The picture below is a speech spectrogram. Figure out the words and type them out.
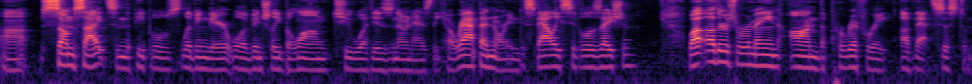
Uh, some sites and the peoples living there will eventually belong to what is known as the Harappan or Indus Valley civilization while others remain on the periphery of that system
